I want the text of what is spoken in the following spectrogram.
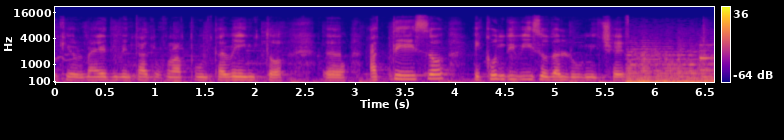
Gerione che ormai è diventato un appuntamento eh, atteso e condiviso dall'Unicef.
